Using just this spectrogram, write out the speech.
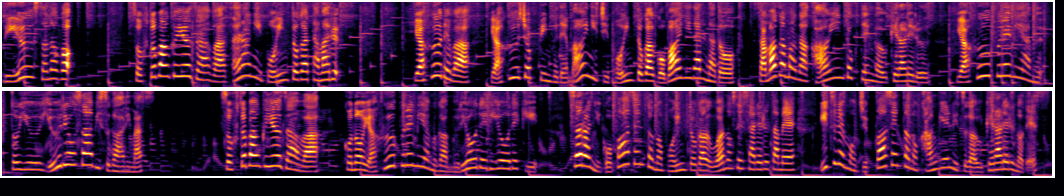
う。理由その後、ソフトバンクユーザーはさらにポイントが貯まる。Yahoo では Yahoo ショッピングで毎日ポイントが5倍になるなど、様々な会員特典が受けられる Yahoo プレミアムという有料サービスがあります。ソフトバンクユーザーはこの Yahoo プレミアムが無料で利用でき、さらに5%のポイントが上乗せされるため、いつでも10%の還元率が受けられるのです。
